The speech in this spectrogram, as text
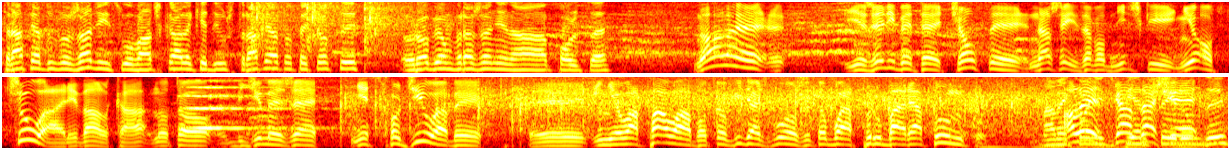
trafia dużo rzadziej Słowaczka, ale kiedy już trafia, to te ciosy robią wrażenie na Polce. No ale e, jeżeli by te ciosy naszej zawodniczki nie odczuła rywalka, no to widzimy, że nie schodziłaby e, i nie łapała, bo to widać było, że to była próba ratunku. Mamy Ale zgadza się, rundy.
